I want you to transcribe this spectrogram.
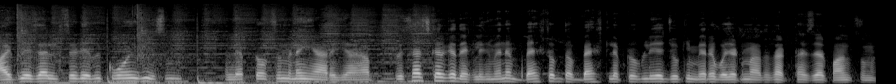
I P S L C D अभी कोई भी इसमें लैपटॉप में नहीं आ रही है। आप रिसर्च करके देख लीजिए, मैंने best of the best laptop लिए जो कि मेरे बजट में आता था अट्ठाईस हज़ार पाँच सौ में।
